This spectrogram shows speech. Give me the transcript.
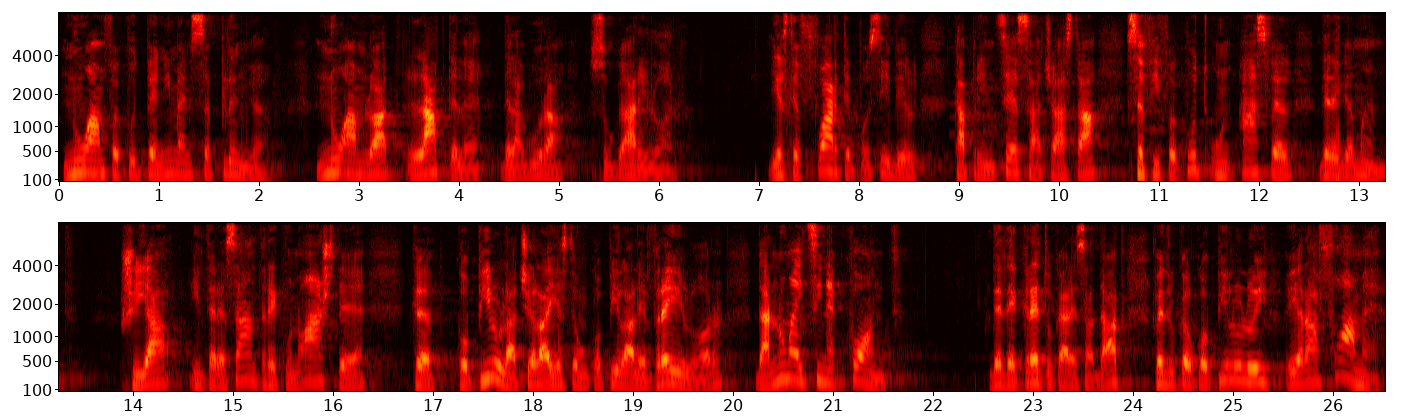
nu am făcut pe nimeni să plângă, nu am luat laptele de la gura sugarilor. Este foarte posibil ca prințesa aceasta să fi făcut un astfel de legământ. Și ea, interesant, recunoaște că copilul acela este un copil al evreilor, dar nu mai ține cont de decretul care s-a dat, pentru că copilului era foame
